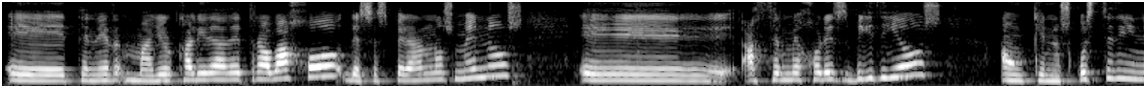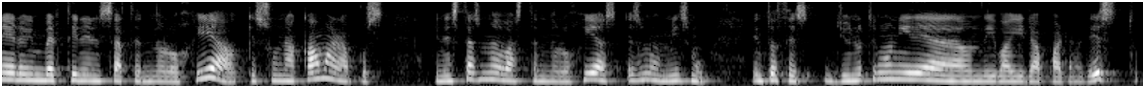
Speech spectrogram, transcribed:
eh, tener mayor calidad de trabajo, desesperarnos menos, eh, hacer mejores vídeos, aunque nos cueste dinero invertir en esa tecnología, que es una cámara, pues en estas nuevas tecnologías es lo mismo. Entonces yo no tengo ni idea de dónde iba a ir a parar esto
